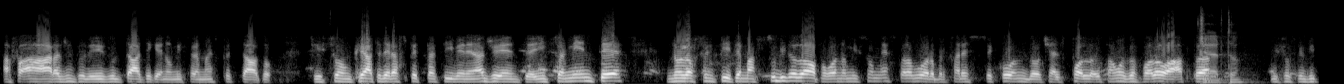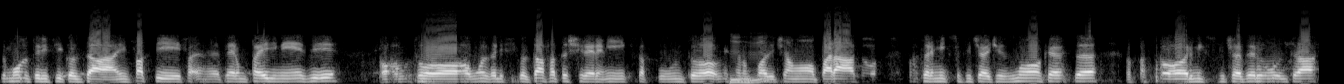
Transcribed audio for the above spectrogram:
ha, fa- ha raggiunto dei risultati che non mi sarei mai aspettato, si sono create delle aspettative nella gente, inizialmente non le ho sentite, ma subito dopo quando mi sono messo a lavoro per fare il secondo, cioè il, follow- il famoso follow up, Certo. mi sono sentito molto in difficoltà, infatti fa- per un paio di mesi ho avuto molta difficoltà, ho fatto uscire remix appunto, mi sono un Mhm. po' diciamo parato, ho fatto il remix ufficiale di Smokers, ho fatto il remix ufficiale per Ultra,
